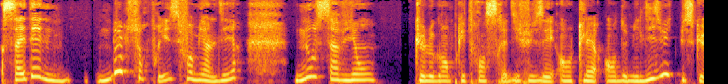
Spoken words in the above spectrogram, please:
ça a été une, une belle surprise, il faut bien le dire. Nous savions que le Grand Prix de France serait diffusé en clair en 2018, puisque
